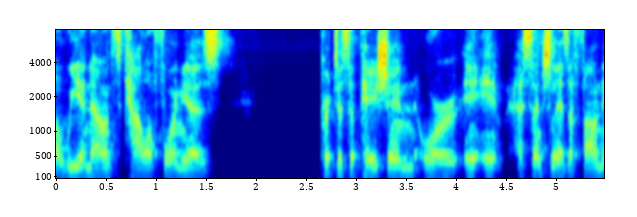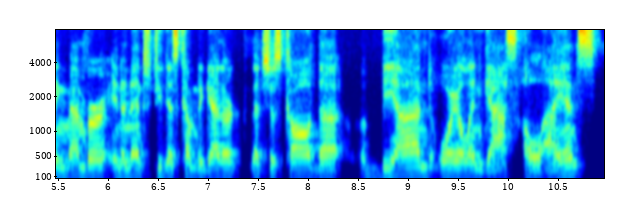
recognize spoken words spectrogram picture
uh, we announced California's participation or in, in, essentially as a founding member in an entity that's come together that's just called the Beyond Oil and Gas Alliance.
